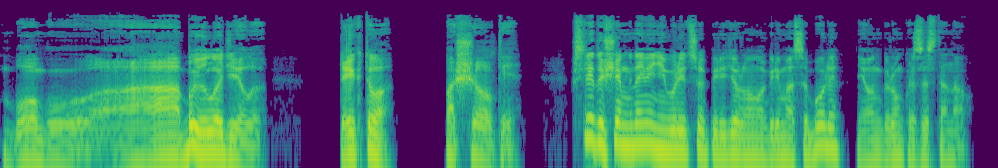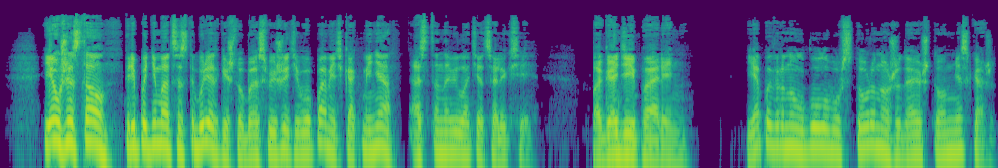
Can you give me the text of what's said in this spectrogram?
Богу, а, было дело. Ты кто? Пошел ты. В следующее мгновение его лицо передернуло гримаса боли, и он громко застонал. Я уже стал приподниматься с табуретки, чтобы освежить его память, как меня остановил отец Алексей. «Погоди, парень». Я повернул голову в сторону, ожидая, что он мне скажет.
